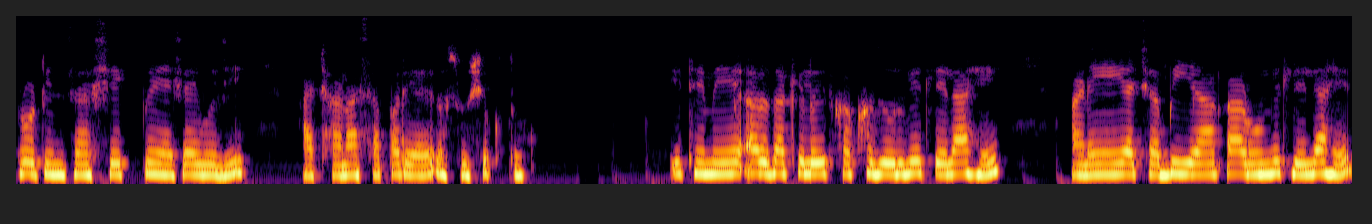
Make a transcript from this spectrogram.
प्रोटीनचा शेक पिण्याच्या ऐवजी हा छान असा पर्याय असू शकतो. इथे मी अर्धा किलो इतका खजूर घेतलेला आहे आणि याच्या बिया काढून घेतलेल्या आहेत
